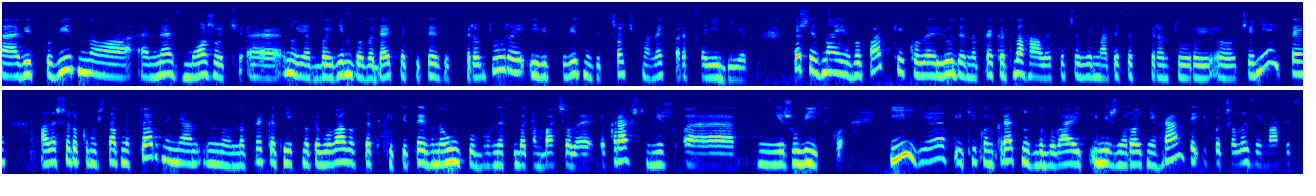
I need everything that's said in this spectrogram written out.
Е, відповідно е, не зможуть. е, Ну якби їм доведеться піти з аспірантури, і відповідно відстрочка на них перестає діяти. Тож я знаю випадки, коли люди, наприклад, вагалися чи займатися аспірантурою чи ні йти, але широкомасштабне вторгнення, ну наприклад, їх мотивувало все таки піти в науку, бо вони себе там бачили краще ніж ніж у війську. І є які конкретно здобувають і міжнародні гранти, і почали займатися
